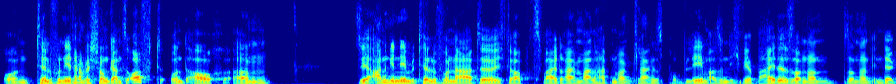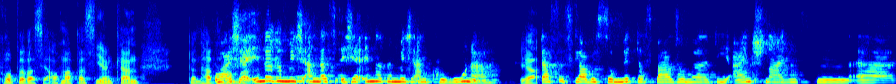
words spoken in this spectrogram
Und telefoniert haben wir schon ganz oft und auch ähm, sehr angenehme Telefonate. Ich glaube, zwei, dreimal hatten wir ein kleines Problem. Also nicht wir beide, sondern, sondern in der Gruppe, was ja auch mal passieren kann. Dann hatten oh, wir ich erinnere mich an das, ich erinnere mich an Corona. Ja. Das ist, glaube ich, so mit, das war so eine, die einschneidendsten äh,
